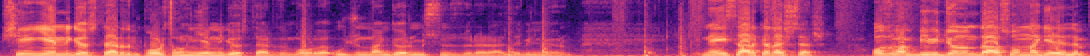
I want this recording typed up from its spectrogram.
şeyin yerini gösterdim. Portalın yerini gösterdim. Orada ucundan görmüşsünüzdür herhalde bilmiyorum. Neyse arkadaşlar. O zaman bir videonun daha sonuna gelelim.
